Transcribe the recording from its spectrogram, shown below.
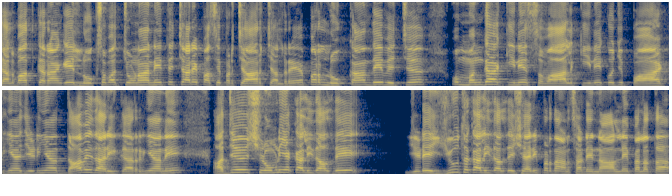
ਗੱਲਬਾਤ ਕਰਾਂਗੇ। ਲੋਕ ਸਭਾ ਚੋਣਾਂ ਨੇ ਤੇ ਚਾਰੇ ਪਾਸੇ ਪ੍ਰਚਾਰ ਚੱਲ ਰਿਹਾ ਪਰ ਲੋਕਾਂ ਦੇ ਵਿੱਚ ਉਹ ਮੰਗਾ ਕੀ ਨੇ, ਸਵਾਲ ਕੀ ਨੇ? ਕੁਝ ਪਾਰਟੀਆਂ ਜਿਹੜੀਆਂ ਦਾਅਵੇਦਾਰੀ ਕਰ ਰਹੀਆਂ ਨੇ। ਅੱਜ ਸ਼੍ਰੋਮਣੀ ਅਕਾਲੀ ਦਲ ਦੇ ਜਿਹੜੇ ਯੂਥ ਅਕਾਲੀ ਦਲ ਦੇ ਸ਼ਹਿਰੀ ਪ੍ਰਧਾਨ ਸਾਡੇ ਨਾਲ ਨੇ ਪਹਿਲਾਂ ਤਾਂ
